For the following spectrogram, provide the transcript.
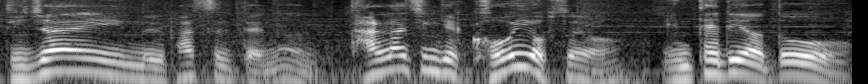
디자인을 봤을 때는 달라진 게 거의 없어요. 인테리어도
